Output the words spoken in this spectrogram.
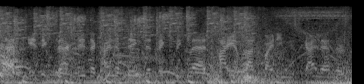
That is exactly the kind of thing that makes me glad I am not fighting the Skylanders.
